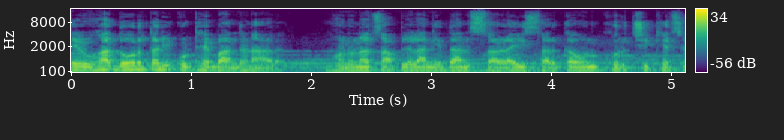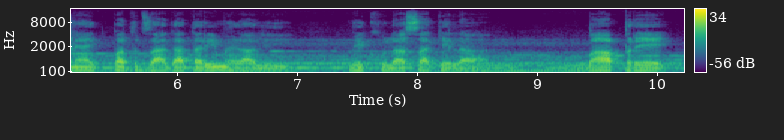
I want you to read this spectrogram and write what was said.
तेव्हा दोर तरी कुठे बांधणार? म्हणूनच आपल्याला निदान सळई सरकवून खुर्ची खेचण्या इतपत जागा तरी मिळाली. मी खुलासा केला. बाप रे!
